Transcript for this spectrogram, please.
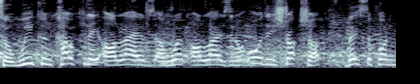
So we can calculate our lives and work our lives in an orderly structure based upon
